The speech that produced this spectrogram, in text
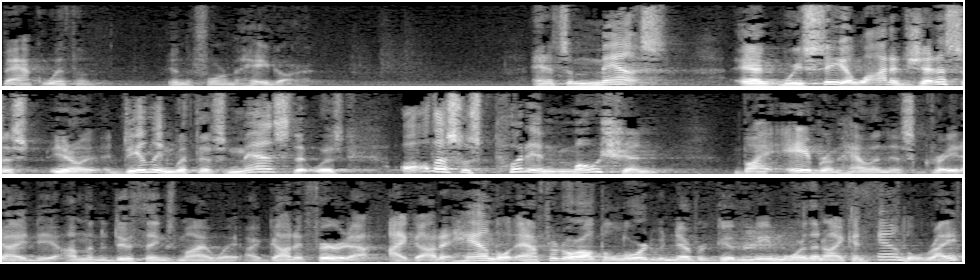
back with them in the form of Hagar. And it's a mess. And we see a lot of Genesis, you know, dealing with this mess that was, all this was put in motion by Abram having this great idea. I'm going to do things my way. I got it figured out. I got it handled. After all, the Lord would never give me more than I can handle, right?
